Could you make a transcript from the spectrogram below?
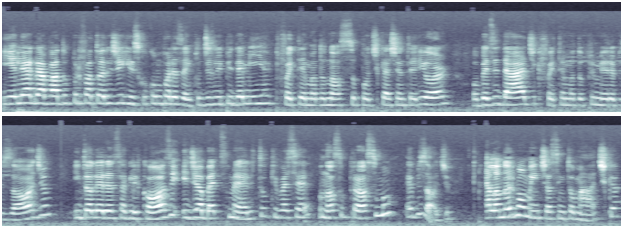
e ele é agravado por fatores de risco, como por exemplo, dislipidemia, que foi tema do nosso podcast anterior, obesidade, que foi tema do primeiro episódio, intolerância à glicose e diabetes mellito, que vai ser o nosso próximo episódio. Ela normalmente é assintomática,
